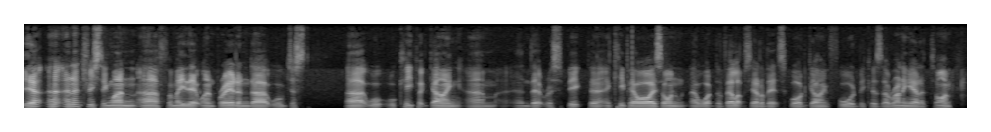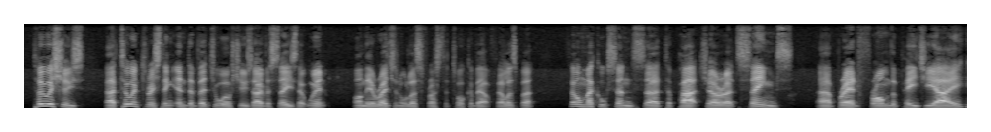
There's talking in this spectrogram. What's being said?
Yeah, an interesting one uh, for me, that one, Brad, and uh, we'll just uh, we'll, we'll, keep it going um, in that respect uh, and keep our eyes on uh, what develops out of that squad going forward because they're running out of time. Two issues, uh, two interesting individual issues overseas that weren't on the original list for us to talk about, fellas, but Phil Mickelson's uh, departure, it seems, uh, Brad, from the PGA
